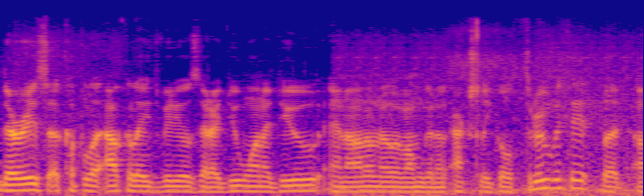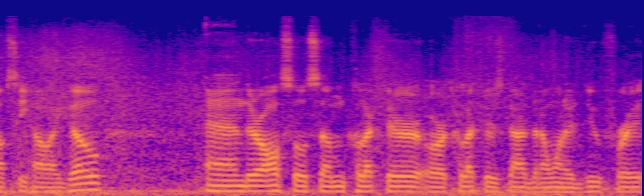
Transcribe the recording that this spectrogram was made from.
there is a couple of Alkalage videos that I do want to do, and I don't know if I'm going to actually go through with it, but I'll see how I go. And there are also some collector or collector's guide that I want to do for it.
